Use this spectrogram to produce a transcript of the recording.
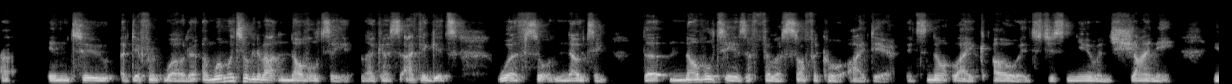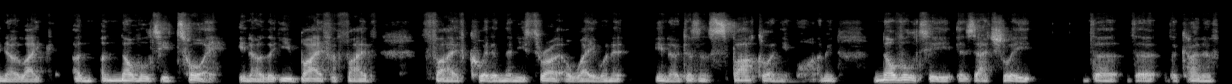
uh, into a different world. And when we're talking about novelty, like I, I think it's worth sort of noting the novelty is a philosophical idea. It's not like, oh, it's just new and shiny, you know, like a, a, novelty toy, you know, that you buy for five five quid and then you throw it away when it, you know, doesn't sparkle anymore. I mean, novelty is actually the the the kind of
